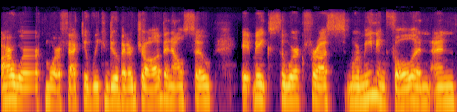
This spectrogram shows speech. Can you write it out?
our work more effective. We can do a better job, and also it makes the work for us more meaningful. And and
